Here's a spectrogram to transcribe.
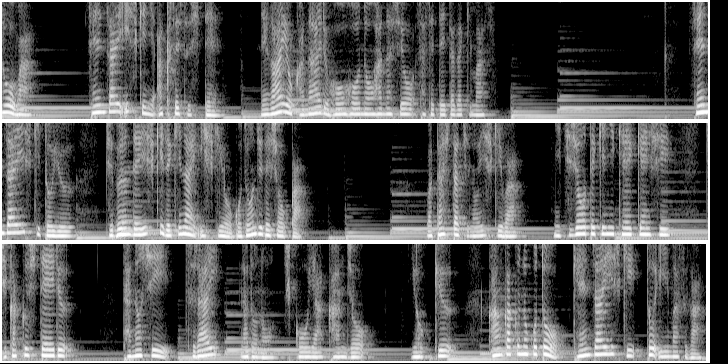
今日は潜在意識にアクセスして願いを叶える方法のお話をさせていただきます。潜在意識という自分で意識できない意識をご存知でしょうか？私たちの意識は日常的に経験し自覚している楽しい辛いなどの思考や感情欲求感覚のことを健在意識と言いますが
